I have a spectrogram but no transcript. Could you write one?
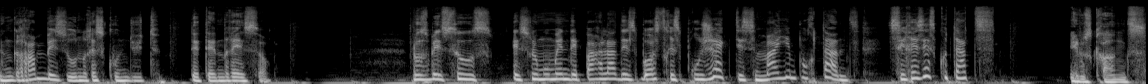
un gran besoin rescondut de tendresa. Los bessos, és el moment de parlar des vostres projectes mai importants. Serez escutats. Et los crancs.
